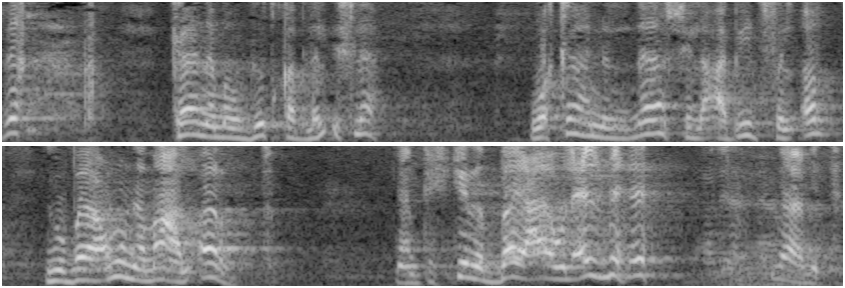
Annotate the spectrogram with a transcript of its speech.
الرق كان موجود قبل الإسلام وكان الناس العبيد في الأرض يباعون مع الأرض. يعني تشتري الضيعة أو العزبه ثابت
